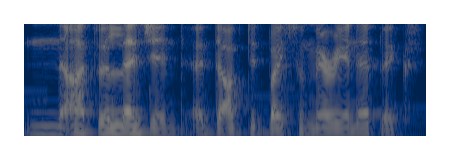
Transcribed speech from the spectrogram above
not a legend adopted by Sumerian epics.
